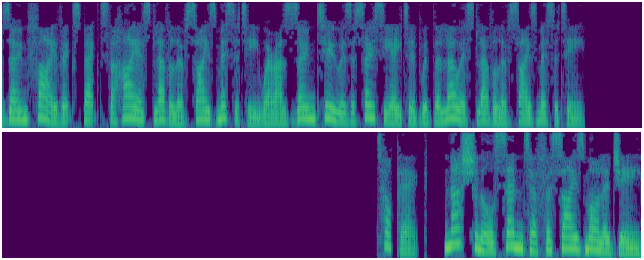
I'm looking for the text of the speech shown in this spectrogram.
Zone 5 expects the highest level of seismicity whereas Zone 2 is associated with the lowest level of seismicity. National Center for Seismology.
